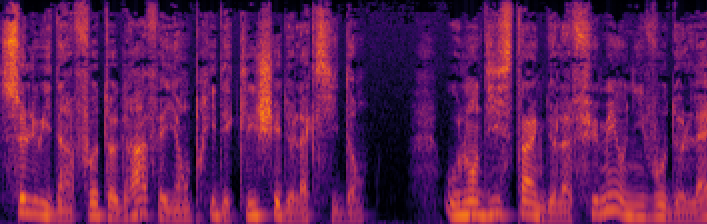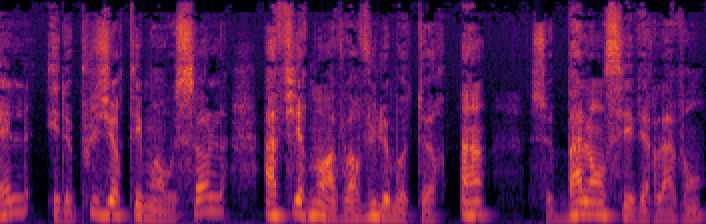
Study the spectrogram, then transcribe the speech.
celui d'un photographe ayant pris des clichés de l'accident, où l'on distingue de la fumée au niveau de l'aile et de plusieurs témoins au sol affirmant avoir vu le moteur 1 se balancer vers l'avant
